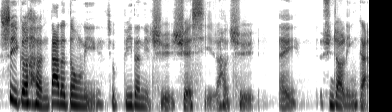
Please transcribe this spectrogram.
是一个很大的动力，就逼得你去学习，然后去哎寻找灵感。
